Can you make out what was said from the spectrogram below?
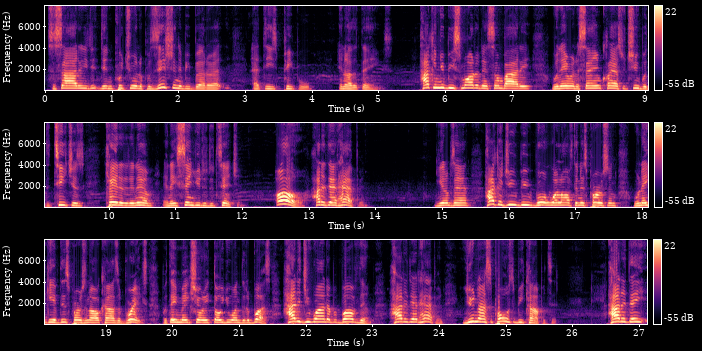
society didn't put you in a position to be better at, at these people and other things. How can you be smarter than somebody when they're in the same class with you, but the teachers cater to them and they send you to detention? Oh, how did that happen? You know what I'm saying? How could you be more well off than this person when they give this person all kinds of breaks, but they make sure they throw you under the bus? How did you wind up above them? How did that happen? You're not supposed to be competent. How did they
